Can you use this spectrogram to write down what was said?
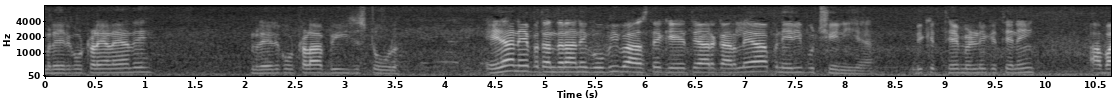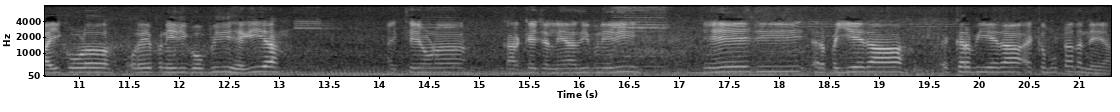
ਮਲੇਰਕੋਟਲੇ ਵਾਲਿਆਂ ਦੇ ਮਲੇਰਕੋਟਲਾ ਬੀਜ ਸਟੋਰ ਇਹਨਾਂ ਨੇ ਪਤੰਦਰਾਂ ਨੇ ਗੋਭੀ ਵਾਸਤੇ ਖੇਤ ਤਿਆਰ ਕਰ ਲਿਆ, ਪਨੀਰੀ ਪੁੱਛੀ ਨਹੀਂ ਹੈ ਵੀ ਕਿੱਥੇ ਮਿਲਣੀ, ਕਿੱਥੇ ਨਹੀਂ। ਆ ਬਾਈ ਕੋਲ ਉਰੇ ਪਨੀਰੀ ਗੋਭੀ ਦੀ ਹੈਗੀ ਆ। ਇੱਥੇ ਹੁਣ ਕਰਕੇ ਚੱਲੇ ਆ ਅਸੀਂ ਪਨੀਰੀ। ਇਹ ਜੀ ਰੁਪਈਏ ਦਾ 1 ਰੁਪਈਏ ਦਾ ਇੱਕ ਬੂਟਾ ਦਿੰਨੇ ਆ।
